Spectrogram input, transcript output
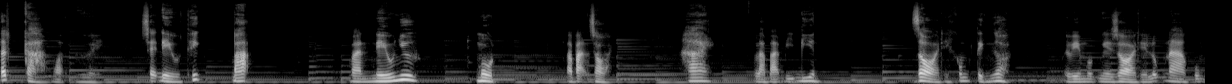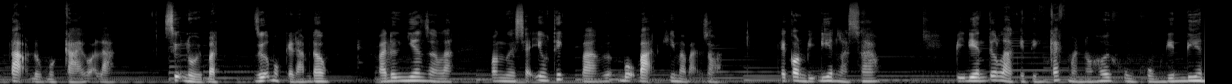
tất cả mọi người sẽ đều thích bạn. Và nếu như, một là bạn giỏi, hai là bạn bị điên. Giỏi thì không tính rồi bởi vì một người giỏi thì lúc nào cũng tạo được một cái, gọi là, sự nổi bật giữa một cái đám đông. Và đương nhiên rằng là mọi người sẽ yêu thích và ngưỡng mộ bạn khi mà bạn giỏi. Thế còn bị điên là sao? Bị điên tức là cái tính cách mà nó hơi khùng khùng, điên điên,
